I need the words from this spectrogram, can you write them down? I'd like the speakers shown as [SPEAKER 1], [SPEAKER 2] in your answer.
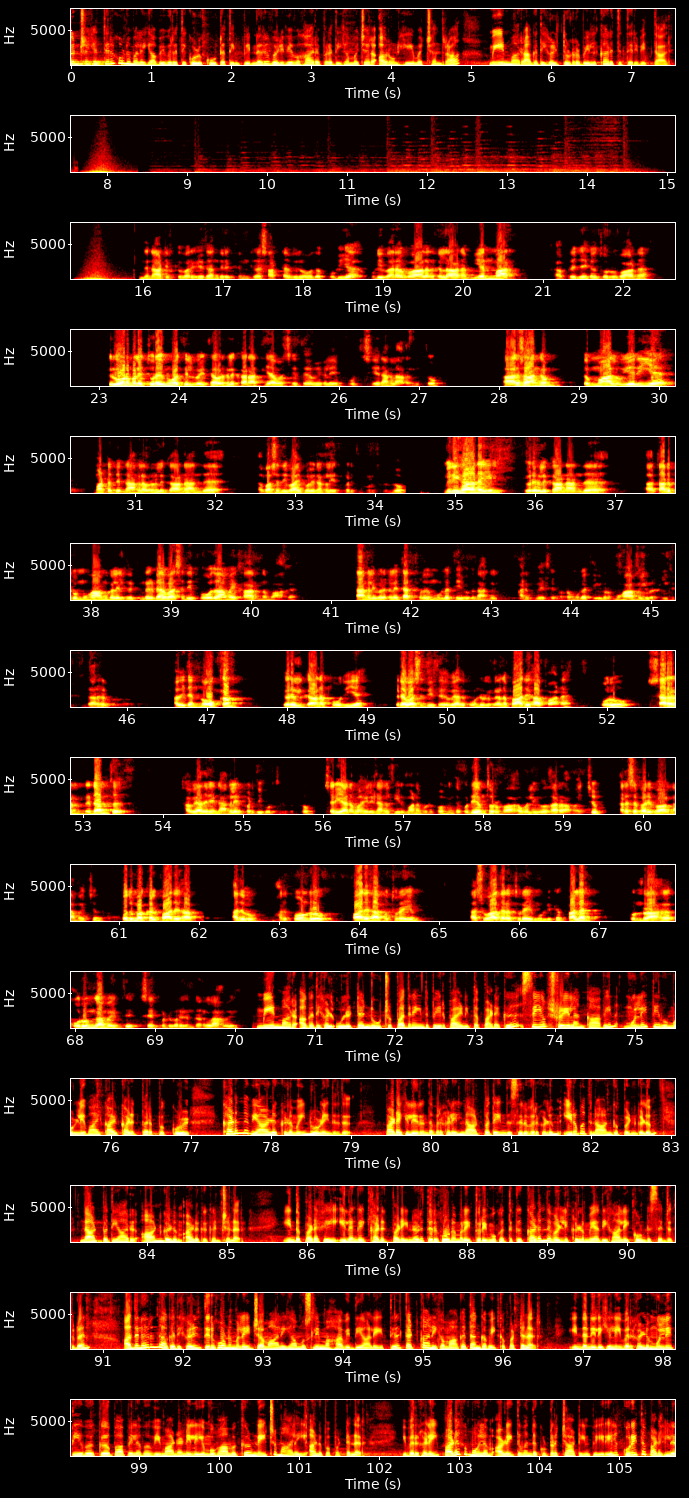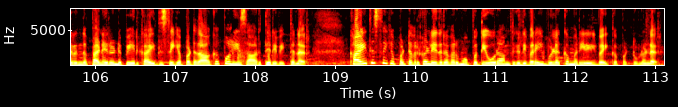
[SPEAKER 1] இன்றைய திருகோணமலை அபிவிருத்தி குழு கூட்டத்தின் பின்னர் வெளிவிவகார பிரதி அமைச்சர் அருண் ஹேமச்சந்திரா மியான்மர் அகதிகள் தொடர்பில் கருத்து தெரிவித்தார்.
[SPEAKER 2] இந்த நாட்டிற்கு வருகை தந்திருக்கின்ற சட்டவிரோத குடிய குடிவரவாளர்களான மியன்மார் பிரஜைகள் தொடர்பான திருவோணமலை துறைமுகத்தில் வைத்து அவர்களுக்கான அத்தியாவசிய தேவைகளையும் பூர்த்தி செய்ய நாங்கள் ஆரம்பித்தோம். அரசாங்கம் எம்மால் உயரிய மட்டத்தில் நாங்கள் அவர்களுக்கான அந்த வசதி வாய்ப்புகளை நாங்கள் ஏற்படுத்தி கொடுத்திருந்தோம். மிரிகானையில் இவர்களுக்கான அந்த தடுப்பு முகாம்களில் இருக்கின்ற இடவசதி போதாமை காரணமாக நாங்கள் இவர்களை தற்பொழுது முல்லைத்தீவுக்கு நாங்கள் அனுப்பி வைத்திருக்கின்றோம். முல்லைத்தீவில் ஒரு முகாமில் இவர்கள் இருக்கின்றார்கள். அது இதன் நோக்கம் இவர்களுக்கான போதிய இடவசதி தேவை அது போன்றவர்களுக்கான பாதுகாப்பான ஒரு சரணிடம் தேவை அவை அதனை நாங்கள் ஏற்படுத்தி கொடுத்திருக்கின்றோம் சரியான வகையில் நாங்கள் தீர்மானம் எடுப்போம். இந்த விடயம் தொடர்பாக வெளிவிவகார அமைச்சும் அரச பரிபாலன அமைச்சும் பொதுமக்கள் பாதுகாப்பு அதுவும் அது போன்று பாதுகாப்புத்துறையும் துறையும் சுகாதாரத்துறையும் உள்ளிட்ட பலர் ஒன்றாக ஒருங்கமைத்து செயற்பட்டு வருகின்றார்கள். ஆகவே
[SPEAKER 1] மியான்மர் அகதிகள் உள்ளிட்ட நூற்று பதினைந்து பேர் பயணித்த படகு சிஎஃப் ஸ்ரீலங்காவின் முல்லைத்தீவு முள்ளிவாய்க்கால் கடற்பரப்புக்குள் கடந்த வியாழக்கிழமை நுழைந்தது. படகில் இருந்தவர்களில் நாற்பத்தைந்து சிறுவர்களும் இருபத்தி நான்கு பெண்களும் நாற்பத்தி ஆறு ஆண்களும் அடங்குகின்றனர். இந்த படகை இலங்கை கடற்படையினர் திருகோணமலை துறைமுகத்துக்கு கடந்த வெள்ளிக்கிழமை அதிகாலை கொண்டு சென்றதுடன் அதிலிருந்து அகதிகள் திருகோணமலை ஜமாலியா முஸ்லிம் மகா வித்தியாலயத்தில் தற்காலிகமாக தங்க வைக்கப்பட்டனர். இந்த நிலையில் இவர்கள் முல்லைத்தீவு கேப்பாப்பிலவு விமான நிலைய முகாமுக்கு நேற்று மாலை அனுப்பப்பட்டனர். இவர்களை படகு மூலம் அழைத்து வந்த குற்றச்சாட்டின் பேரில் குறித்த படகிலிருந்த பனிரண்டு பேர் கைது செய்யப்பட்டதாக போலீசார் தெரிவித்தனர். கைது செய்யப்பட்டவர்கள் எதிர்வரும் முப்பத்தி ஓராம் தேதி வரை விளக்கமறியலில் வைக்கப்பட்டுள்ளனர்.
